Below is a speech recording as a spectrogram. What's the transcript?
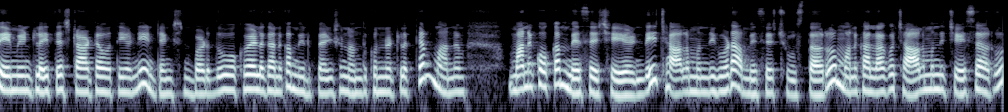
పేమెంట్లు అయితే స్టార్ట్ అవుతాయండి. ఏం టెన్షన్ పడదు. ఒకవేళ కనుక మీరు పెన్షన్ అందుకున్నట్లయితే మనం మనకు ఒక మెసేజ్ చేయండి. చాలామంది కూడా ఆ మెసేజ్ చూస్తారు. మనకు అలాగో చాలామంది చేశారు.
